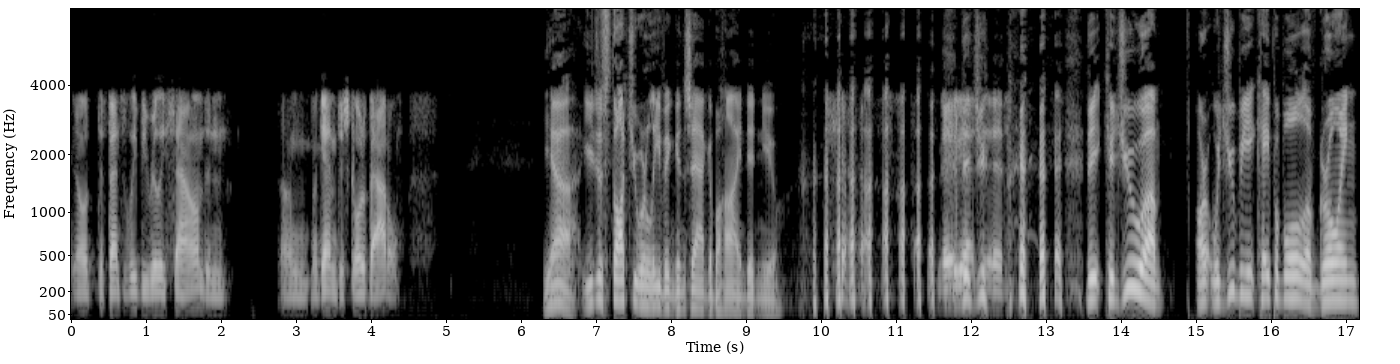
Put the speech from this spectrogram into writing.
you know, defensively be really sound and um, again just go to battle. Yeah, you just thought you were leaving Gonzaga behind, didn't you? Maybe did I you, did. did. Could you, um, or would you be capable of growing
